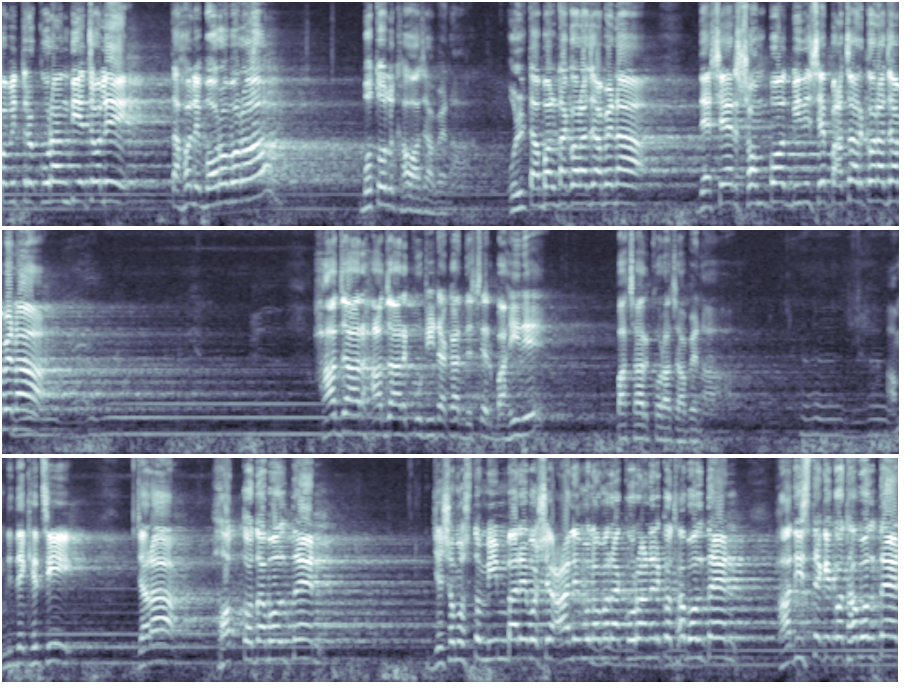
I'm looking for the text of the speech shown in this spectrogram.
পবিত্র কোরআন দিয়ে চলে, তাহলে বড় বড় বোতল খাওয়া যাবে না, উল্টাপাল্টা করা যাবে না, দেশের সম্পদ বিদেশে পাচার করা যাবে না। হাজার হাজার কোটি টাকা দেশের বাহিরে পাচার করা যাবে না। আমি দেখেছি যারা হক কথা বলতেন, যে সমস্ত মিম্বারে বসে আলিমুলামারা কোরআনের কথা বলতেন, হাদিস থেকে কথা বলতেন,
